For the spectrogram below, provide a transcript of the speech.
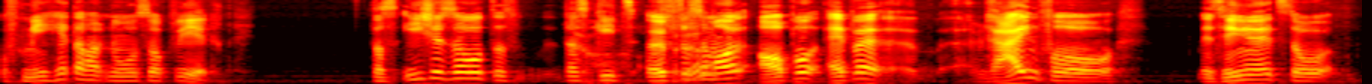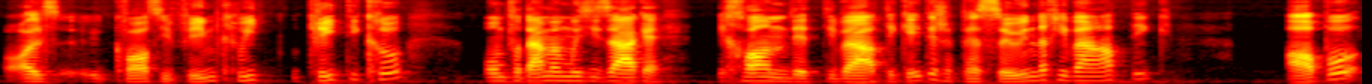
Auf mich hat er halt nur so gewirkt. Das ist ja so, das, das gibt es öfters einmal, aber eben äh, rein von. Wir sind ja jetzt hier als äh, quasi Filmkritiker und von dem muss ich sagen, ich kann dir die Wertung geben, das ist eine persönliche Wertung, aber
